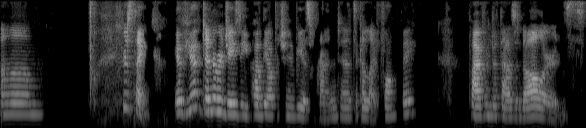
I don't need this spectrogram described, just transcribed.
Um, here's the thing: if you have dinner with Jay Z, you have the opportunity to be his friend, and it's like a lifelong thing. Five hundred thousand dollars.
